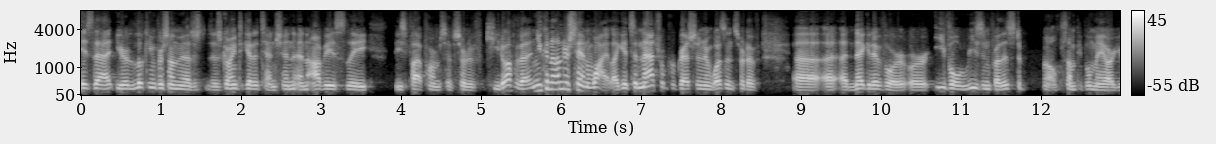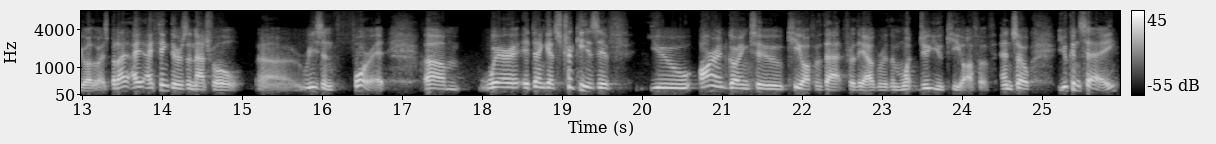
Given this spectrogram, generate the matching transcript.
is that you're looking for something that's, that's going to get attention, and obviously these platforms have sort of keyed off of that, and you can understand why. Like it's a natural progression. It wasn't sort of uh, a, a, negative or, or evil reason for this. To, well, some people may argue otherwise, but I, I think there's a natural uh, reason for it. Um, where it then gets tricky is if you aren't going to key off of that for the algorithm. What do you key off of? And so you can say,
